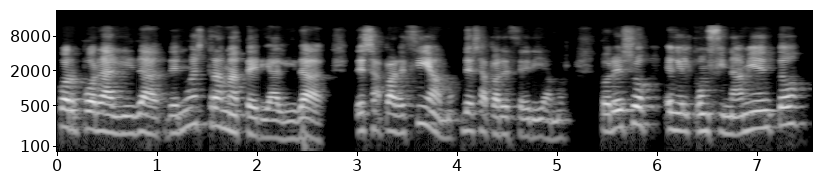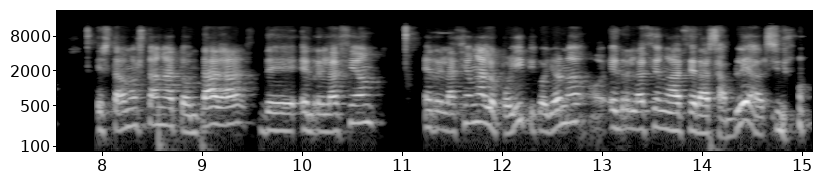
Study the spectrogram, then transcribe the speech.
corporalidad, de nuestra materialidad, desaparecíamos, desapareceríamos. Por eso en el confinamiento estamos tan atontadas de, en, relación, en relación a lo político, ya no en relación a hacer asambleas, sino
